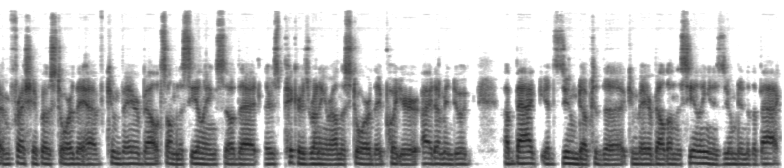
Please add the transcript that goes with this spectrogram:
in Fresh Hippo store, they have conveyor belts on the ceiling so that there's pickers running around the store. They put your item into a, a bag. It's zoomed up to the conveyor belt on the ceiling and is zoomed into the back.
